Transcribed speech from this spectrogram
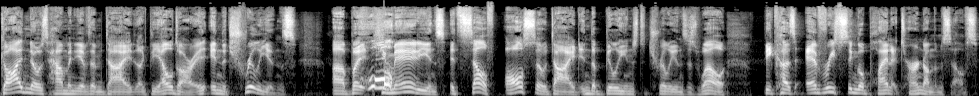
God knows how many of them died, like the Eldar, i- in the trillions. Uh, but Oh. humanity in, itself also died in the billions to trillions as well, because every single planet turned on themselves.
